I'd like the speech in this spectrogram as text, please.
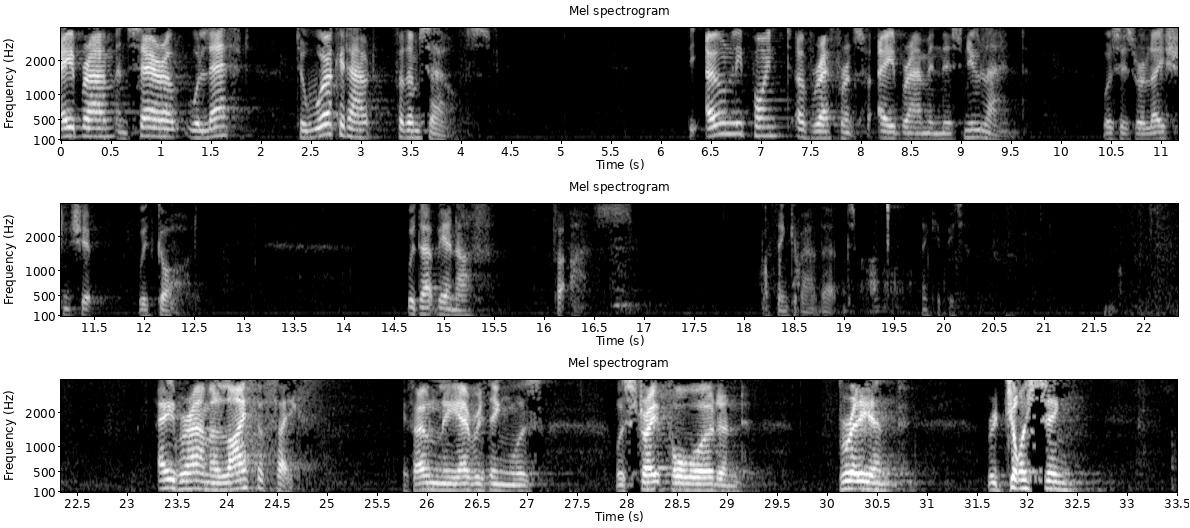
Abraham and Sarah were left to work it out for themselves. The only point of reference for Abraham in this new land was his relationship with God. Would that be enough for us? Well, think about that. Thank you, Peter. Abraham, a life of faith. If only everything was, was straightforward and brilliant, rejoicing,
